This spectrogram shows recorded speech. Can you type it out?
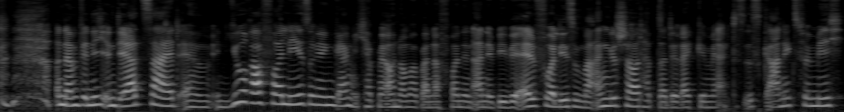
und dann bin ich in der Zeit ähm, in Jura-Vorlesungen gegangen. Ich habe mir auch nochmal bei einer Freundin eine BWL-Vorlesung mal angeschaut, habe da direkt gemerkt, das ist gar nichts für mich.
